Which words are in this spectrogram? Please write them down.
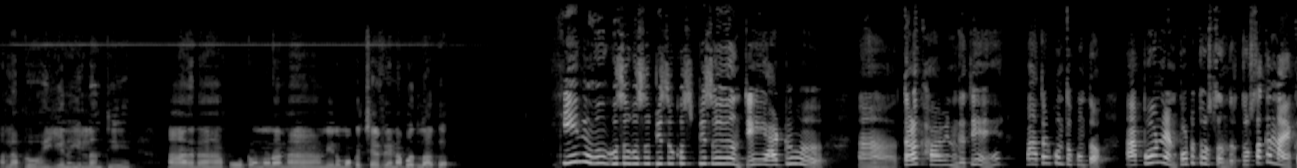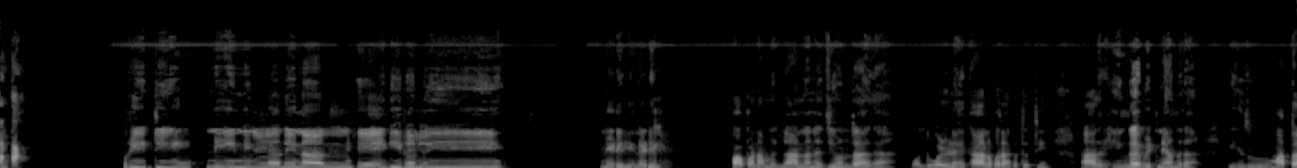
ಅಲ್ಲ ಬ್ರೋ ಏನೂ ಇಲ್ಲಂತಿ. ಆದ್ರೆ ಫೋಟೋ ನೋಡೋಣ ನಿನ್ನ ಮುಖಚರ್ಯನ ಬದಲಾತ ಅಂತ ಅಡ್ಡು ತಳಕ್ ಹಾವಿನ ಗತಿ. ಮಾತಾಡ್ಕೊಂತ ಕುಂತಾವ ಆ ಫೋನ್ ಫೋಟೋ ತೋರ್ಸಂದ್ರೆ ತೋರ್ಸಕ್ಕ ನಾಯಕಂತ ಪ್ರೀತಿ ನೀನಿಲ್ಲದೆ ನಾನು ಹೇಗಿರಲಿ? ನಡಿಲಿ ನಡಿಲಿ. ಪಾಪ ನಮ್ಮ ಅಣ್ಣನ ಜೀವನದಾಗ ಒಂದು ಒಳ್ಳೆ ಕಾಲ ಬರಾಕತ್ತೈತಿ. ಆದ್ರೆ ಹಿಂಗೆ ಬಿಟ್ನಿ ಅಂದ್ರೆ, ಇದು ಮತ್ತು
